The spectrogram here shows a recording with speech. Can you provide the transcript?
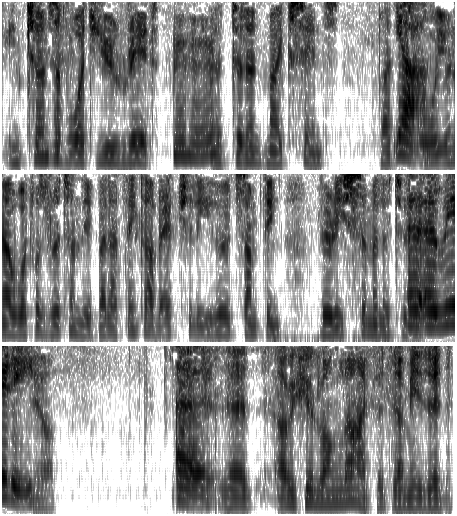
in terms of what you read, it didn't make sense. But, Mm-hmm. Yeah. or you know, what was written there, but I think I've actually heard something very similar to Oh, that. oh, really? Yeah. Oh. That, I wish you a long life. It, I mean, that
